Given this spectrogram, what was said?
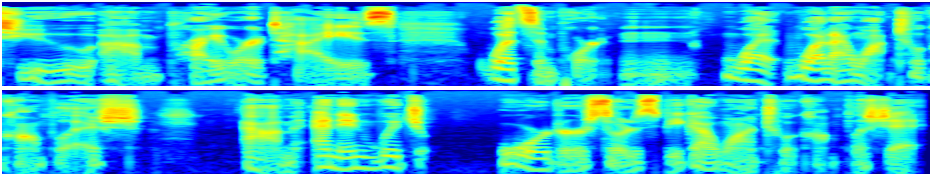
to um, prioritize what's important, what what I want to accomplish, um, and in which order, so to speak, I want to accomplish it.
